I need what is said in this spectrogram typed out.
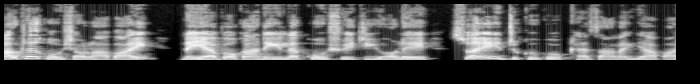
အောက်ထက်ကိုရှောက်လာပါနေရပေါ်ကနေလက်ကိုရွှေ့ကြည့်ရောလဲစွမ်းအင်တစ်ခုကိုခန်းစားလိုက်ရပါ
